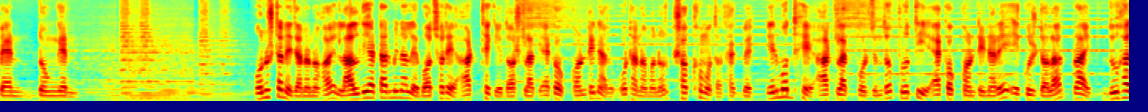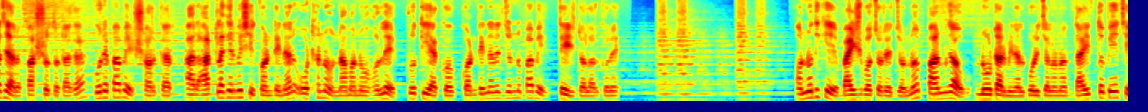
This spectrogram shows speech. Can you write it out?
van Dongen. অনুষ্ঠানে জানানো হয়, লালদিয়া টার্মিনালে বছরে আট থেকে দশ লাখ একক কন্টেনার ওঠা নামানোর সক্ষমতা থাকবে। এর মধ্যে আট লাখ পর্যন্ত প্রতি একক কন্টেনারে একুশ ডলার, প্রায় দু হাজার পাঁচশত টাকা করে পাবে সরকার। আর আট লাখের বেশি কন্টেনার ওঠানো নামানো হলে প্রতি একক কন্টেনারের জন্য পাবে তেইশ ডলার করে। অন্যদিকে বাইশ বছরের জন্য পানগাঁও নৌ টার্মিনাল পরিচালনার দায়িত্ব পেয়েছে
